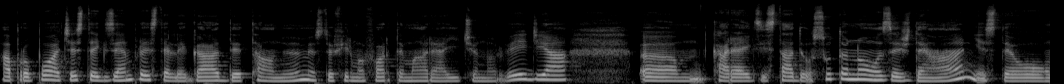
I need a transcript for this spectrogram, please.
Apropo, acest exemplu este legat de Tanum, este o firmă foarte mare aici în Norvegia, um, care a existat de 190 de ani. Este o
